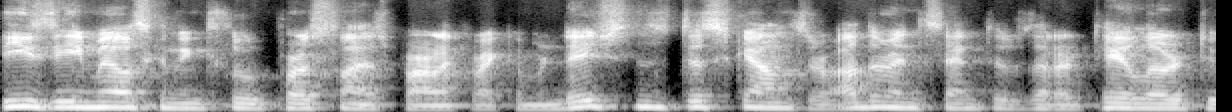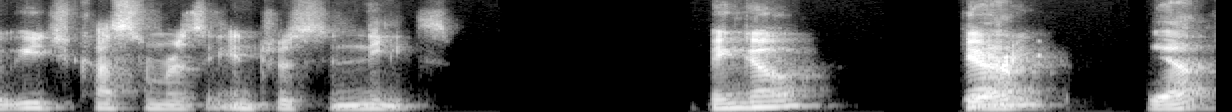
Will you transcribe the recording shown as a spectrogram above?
These emails can include personalized product recommendations, discounts, or other incentives that are tailored to each customer's interests and needs. Bingo? Gary? Yeah.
